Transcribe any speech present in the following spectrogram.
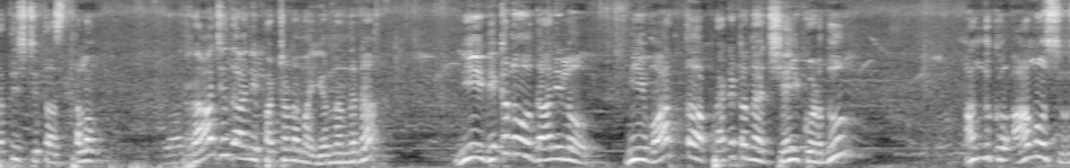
ప్రతిష్ఠిత స్థలం. రాజధాని పట్టణం అయ్యున్నందున నీ వికను దానిలో నీ వార్త ప్రకటన చేయకూడదు. అందుకు ఆమోసు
